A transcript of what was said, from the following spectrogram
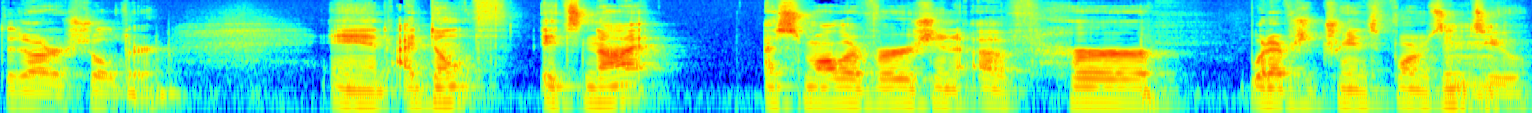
the daughter's shoulder. And I don't, th- it's not a smaller version of her, whatever she transforms into.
